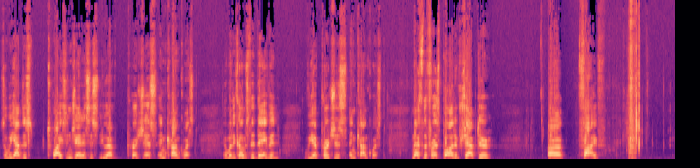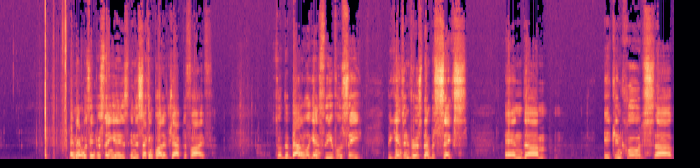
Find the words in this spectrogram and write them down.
So we have this twice in Genesis. You have purchase and conquest. And when it comes to David, we have purchase and conquest. And that's the first part of chapter uh, 5. And then what's interesting is, in the second part of chapter 5, so the battle against the Yavusi begins in verse number 6, and um, it concludes uh,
